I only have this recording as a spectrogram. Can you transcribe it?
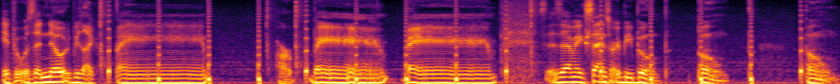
if it was a note, it'd be like bam, or bam, bam. Does that make sense? Or it'd be boom, boom, boom,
